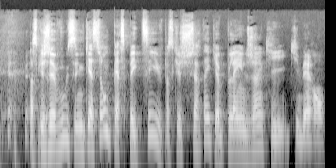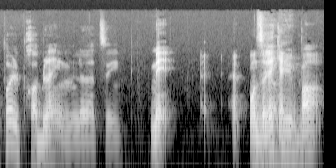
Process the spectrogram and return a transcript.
Parce que j'avoue, c'est une question de perspective, parce que je suis certain qu'il y a plein de gens qui, qui verront pas le problème, là. Mais euh, on dirait qu'à quelque part,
